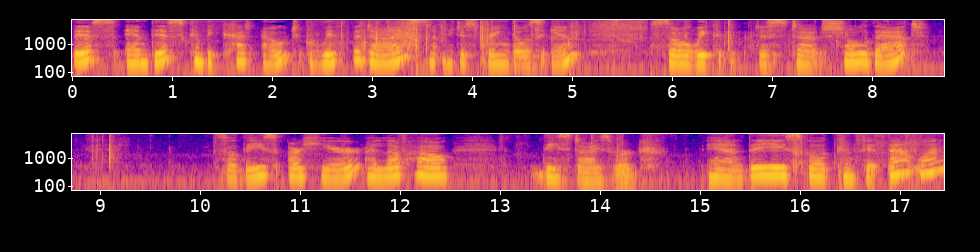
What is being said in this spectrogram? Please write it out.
this and this can be cut out with the dies. Let me just bring those in. So we could just uh, show that. So these are here. I love how these dies work. And these go, can fit that one.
